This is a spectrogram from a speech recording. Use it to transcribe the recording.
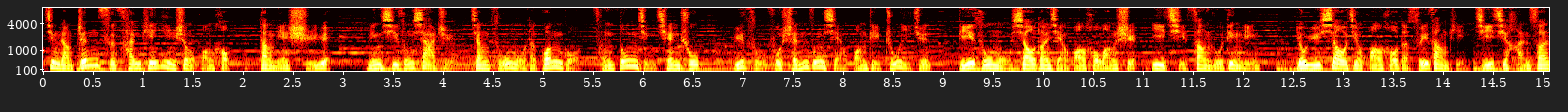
竟让真慈参天印圣皇后。当年十月，明熹宗下旨将祖母的棺椁从东景迁出，与祖父神宗显皇帝朱翊钧、嫡祖母孝端显皇后王氏一起葬入定陵。由于孝敬皇后的随葬品极其寒酸。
